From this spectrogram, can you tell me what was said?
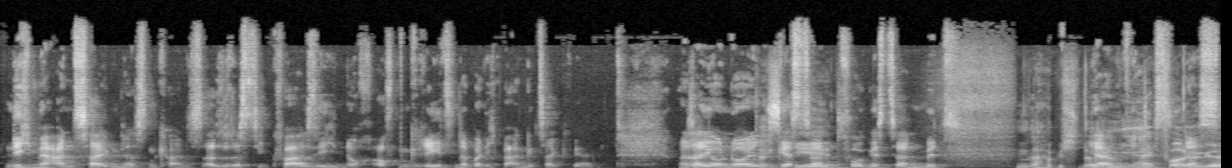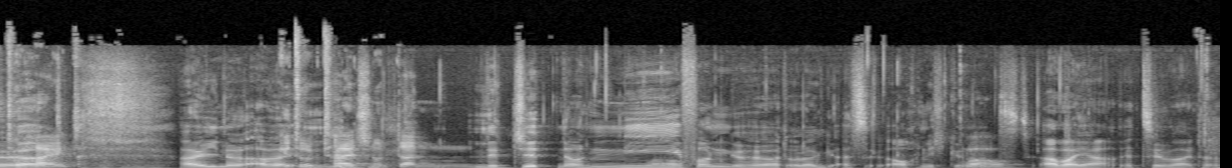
nicht mehr anzeigen lassen kannst. Also, dass die quasi noch auf dem Gerät sind, aber nicht mehr angezeigt werden. Das habe ich auch neu, gestern, geht? vorgestern mit. habe ich noch ja, nie von gehört. Habe ich noch, aber Gedrückt halten und dann. Legit noch nie wow. von gehört oder also auch nicht genutzt. Wow. Aber ja, erzähl weiter.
